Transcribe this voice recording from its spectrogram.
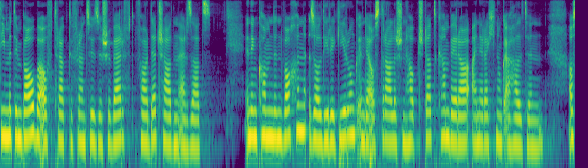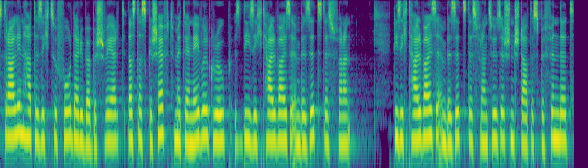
Die mit dem Bau beauftragte französische Werft fordert Schadenersatz. In den kommenden Wochen soll die Regierung in der australischen Hauptstadt Canberra eine Rechnung erhalten. Australien hatte sich zuvor darüber beschwert, dass das Geschäft mit der Naval Group, die sich teilweise im Besitz des Fran die sich teilweise im Besitz des französischen Staates befindet,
